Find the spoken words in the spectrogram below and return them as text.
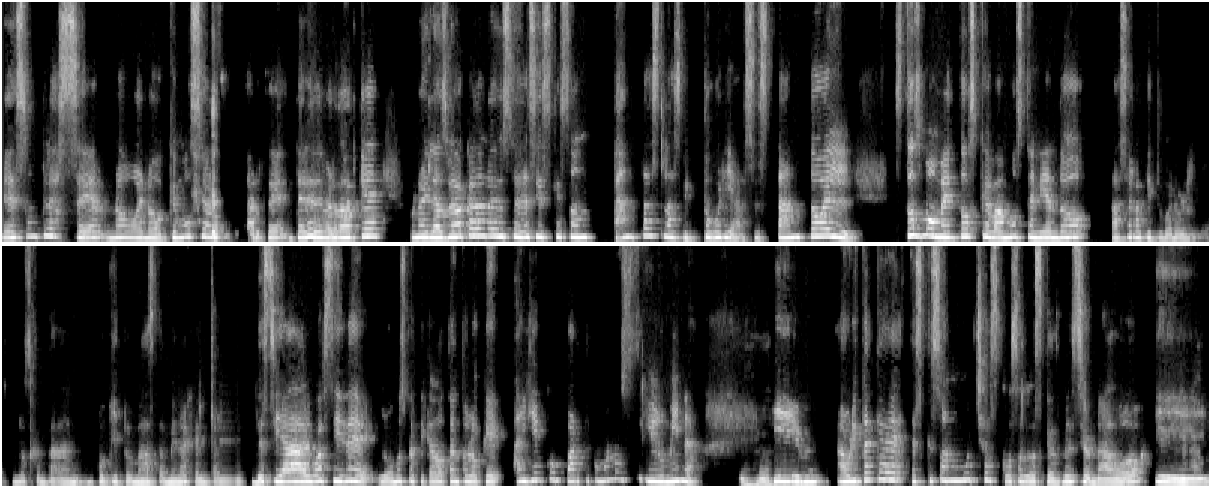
Es un placer. No, bueno, qué emoción escucharte. De verdad que, bueno, y las veo a cada una de ustedes y es que son tantas las victorias, es tanto el, estos momentos que vamos teniendo hace ratito, bueno, nos contaban un poquito más también, Angélica, decía algo así de, lo hemos platicado tanto, lo que alguien comparte, cómo nos ilumina. Y ahorita que es que son muchas cosas las que has mencionado y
